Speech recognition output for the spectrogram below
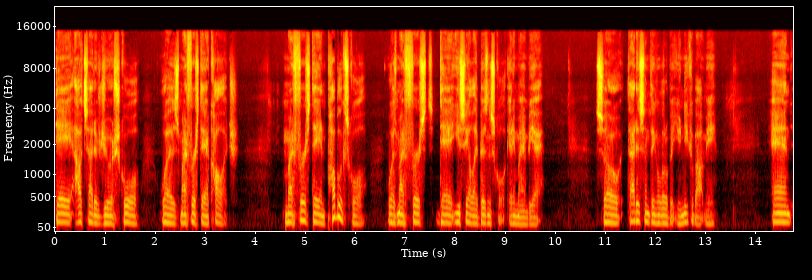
day outside of Jewish school was my first day at college. My first day in public school was my first day at UCLA Business School getting my MBA. So that is something a little bit unique about me. And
